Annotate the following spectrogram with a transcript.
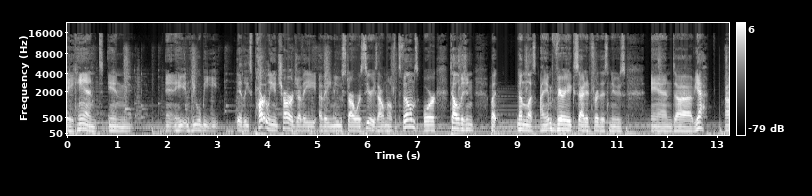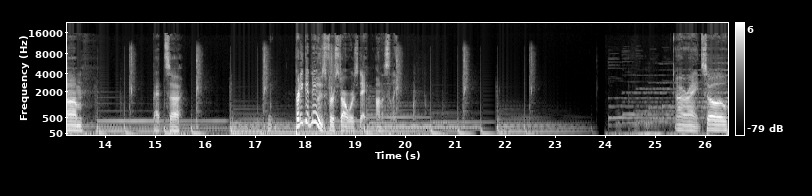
a hand in, and he and he will be at least partly in charge of a of a new Star Wars series. I don't know if it's films or television, but nonetheless, I am very excited for this news. And uh, yeah, um, that's uh, pretty good news for Star Wars Day, honestly. Alright, so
